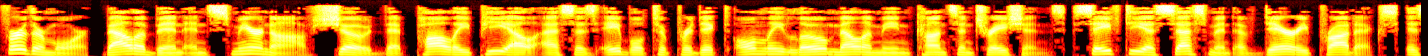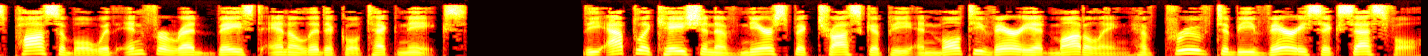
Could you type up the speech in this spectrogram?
Furthermore, Balabin and Smirnov showed that poly-PLS is able to predict only low melamine concentrations safety assessment of dairy products is possible with infrared-based analytical techniques. The application of near spectroscopy and multivariate modeling have proved to be very successful.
